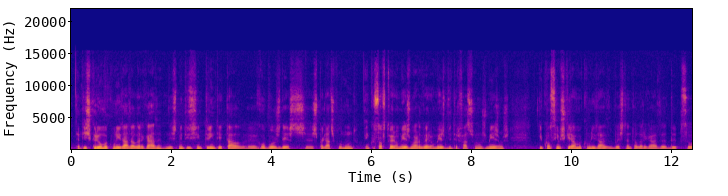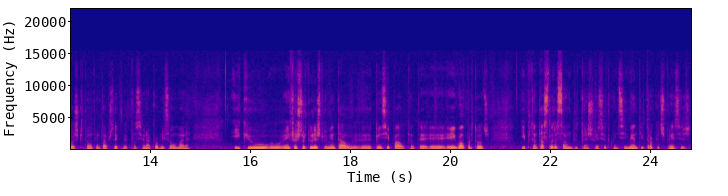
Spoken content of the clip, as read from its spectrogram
Portanto, isto criou uma comunidade alargada. Neste momento existem 30 e tal uh, robôs destes uh, espalhados pelo mundo, em que o software é o mesmo, o hardware é o mesmo, os interfaces são os mesmos, e conseguimos criar uma comunidade bastante alargada de pessoas que estão a tentar perceber como é que funciona a cognição humana e que o, a infraestrutura experimental uh, principal portanto, é, é, é igual para todos e, portanto, a aceleração de transferência de conhecimento e troca de experiências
